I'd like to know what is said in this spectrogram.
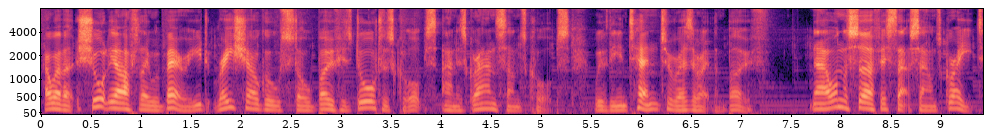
However, shortly after they were buried, Ra's al Ghul stole both his daughter's corpse and his grandson's corpse, with the intent to resurrect them both. Now, on the surface, that sounds great.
